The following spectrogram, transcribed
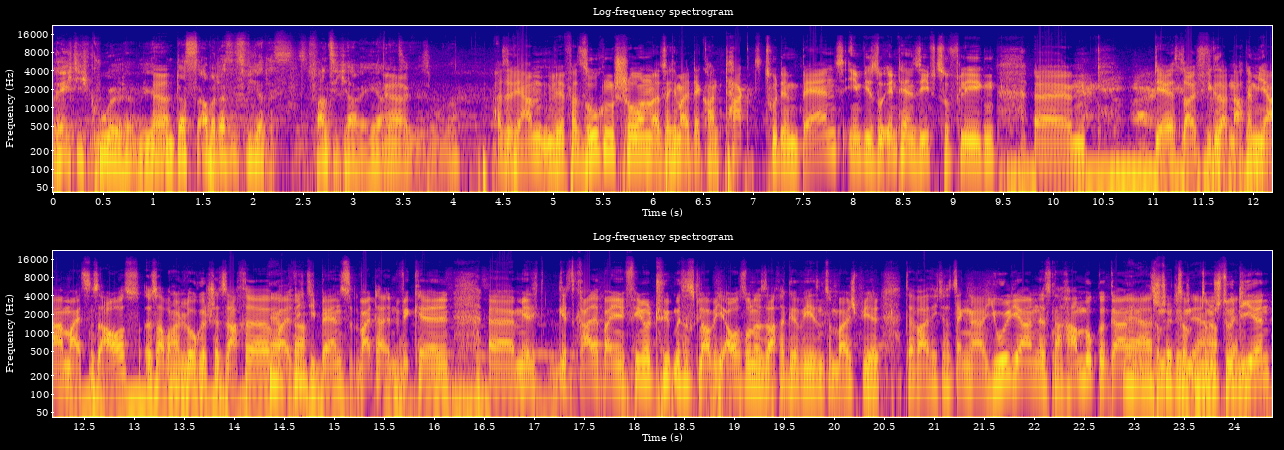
richtig cool. Irgendwie. Ja. Und das, aber das ist wieder, das ist 20 Jahre her, Ja. so, ne? Also wir haben, wir versuchen schon, also ich mal, der Kontakt zu den Bands irgendwie so intensiv zu pflegen. Ähm, der ist, läuft, wie gesagt, nach einem Jahr meistens aus. Ist aber auch eine logische Sache, weil klar. sich die Bands weiterentwickeln. Ähm, jetzt jetzt gerade bei den Phänotypen ist es, glaube ich, auch so eine Sache gewesen. Zum Beispiel, da weiß ich, der Sänger Julian ist nach Hamburg gegangen Ja, zum, studiert- zum, ja, zum jeden- Studieren.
